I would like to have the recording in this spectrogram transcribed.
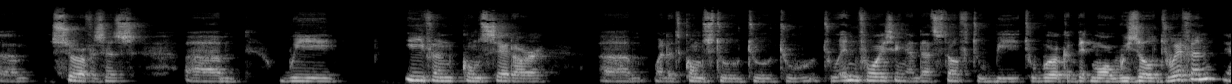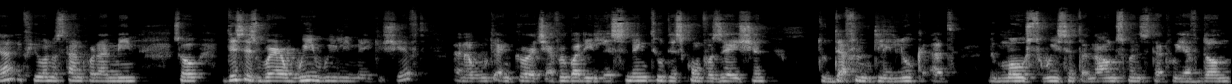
um, services. Um, we even consider um, when it comes to, to to to invoicing and that stuff to be to work a bit more result driven. Yeah, if you understand what I mean. So this is where we really make a shift. And I would encourage everybody listening to this conversation to definitely look at the most recent announcements that we have done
